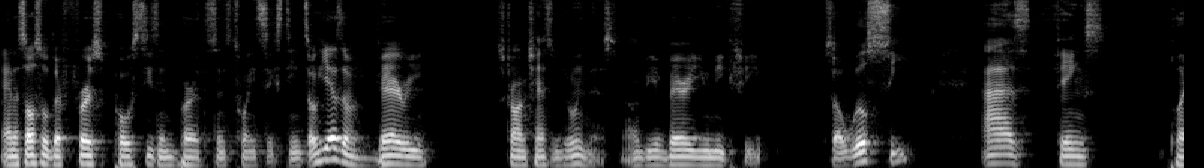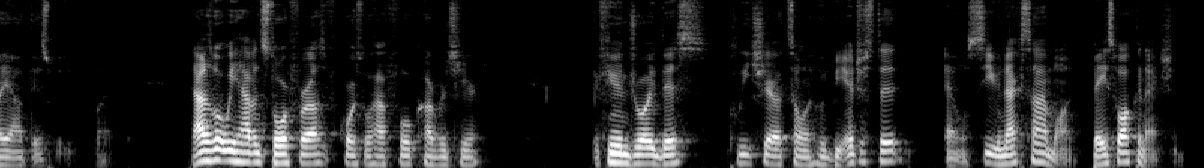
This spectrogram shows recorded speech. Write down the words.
And it's also their first postseason berth since 2016. So he has a very strong chance of doing this. That would be a very unique feat. So we'll see as things play out this week. But that is what we have in store for us. Of course, we'll have full coverage here. If you enjoyed this, please share with someone who'd be interested, and we'll see you next time on Baseball Connection.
